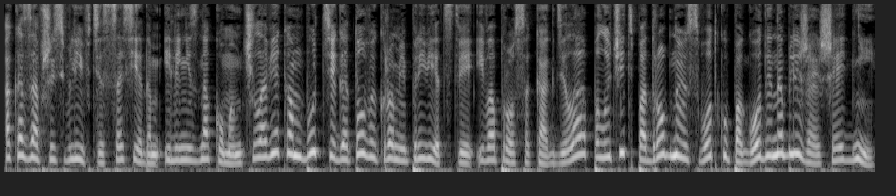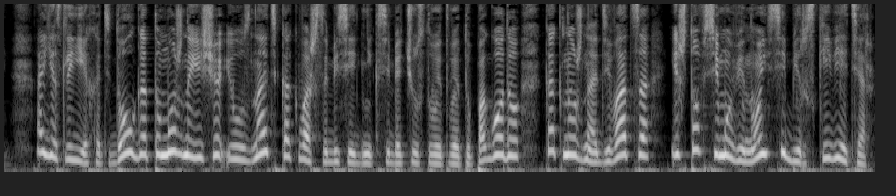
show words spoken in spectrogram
Оказавшись в лифте с соседом или незнакомым человеком, будьте готовы, кроме приветствия и вопроса «как дела?», получить подробную сводку погоды на ближайшие дни. А если ехать долго, то можно еще и узнать, как ваш собеседник себя чувствует в эту погоду, как нужно одеваться и что всему виной сибирский ветер.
